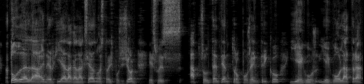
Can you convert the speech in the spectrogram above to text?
toda la energía de la galaxia a nuestra disposición. Eso es absolutamente antropocéntrico y, ego, y ególatra.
